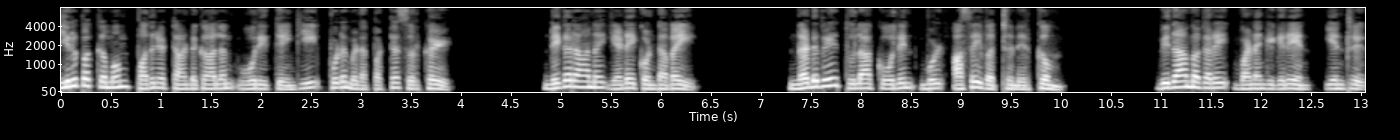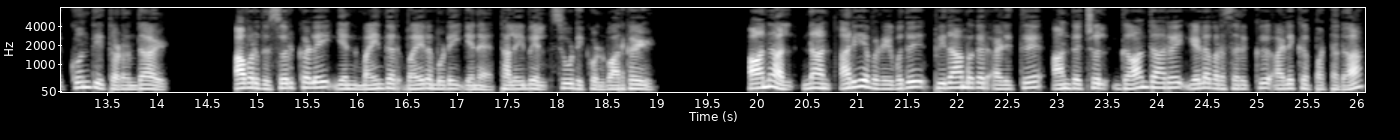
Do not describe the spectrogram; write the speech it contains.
இருபக்கமும் பதினெட்டாண்டு காலம் ஊறி தேங்கி புடமிடப்பட்ட சொற்கள். நிகரான எடை கொண்டவை. நடுவே துலாக்கோலின் முள் அசைவற்று நிற்கும். விதாமகரை வணங்குகிறேன் என்று குந்தி தொடர்ந்தாள். அவரது சொற்களை என் மைந்தர் வைரமுடி என தலைமேல் சூடிக்கொள்வார்கள். ஆனால் நான் அறிய விழைவது பிதாமகர் அளித்து அந்தச் சொல் காந்தார இளவரசருக்கு அளிக்கப்பட்டதா?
